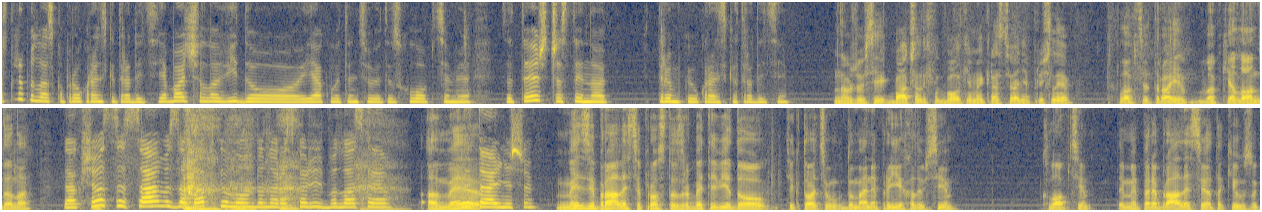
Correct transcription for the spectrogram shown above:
Розкажи, будь ласка, про українські традиції. Я бачила відео, як ви танцюєте з хлопцями. Це теж частина підтримки українських традицій. Ну, вже всі бачили футболки, ми якраз сьогодні прийшли. Хлопці троє, бабки Лондона. Так, що це саме за бабки Лондона? Розкажіть, будь ласка, А ми, детальніше. ми зібралися просто зробити відео в Тіктоці. До мене приїхали всі хлопці. Та ми перебралися такі в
